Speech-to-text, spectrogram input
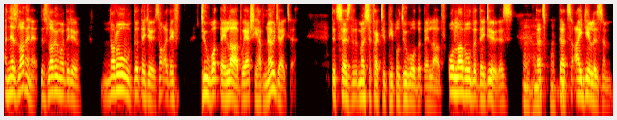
and there's love in it. There's love in what they do. Not all that they do. It's not like they do what they love. We actually have no data that says that the most effective people do all that they love or love all that they do. There's mm-hmm. that's mm-hmm. that's idealism.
